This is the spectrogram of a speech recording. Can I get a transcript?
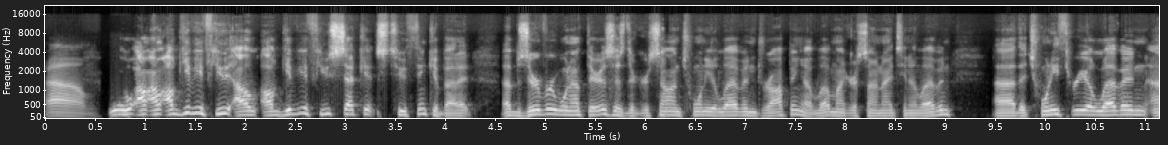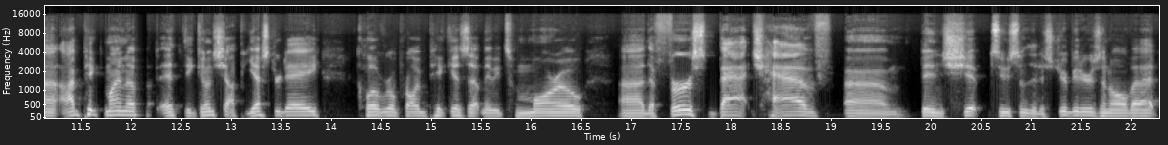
Um, Well, I'll, I'll give you a few. I'll I'll give you a few seconds to think about it. Observer went out there says the Girsan 2011 dropping. I love my Girsan 1911. Uh, the 2311. Uh, I picked mine up at the gun shop yesterday. Clover will probably pick his up maybe tomorrow. Uh, the first batch have um, been shipped to some of the distributors and all that.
